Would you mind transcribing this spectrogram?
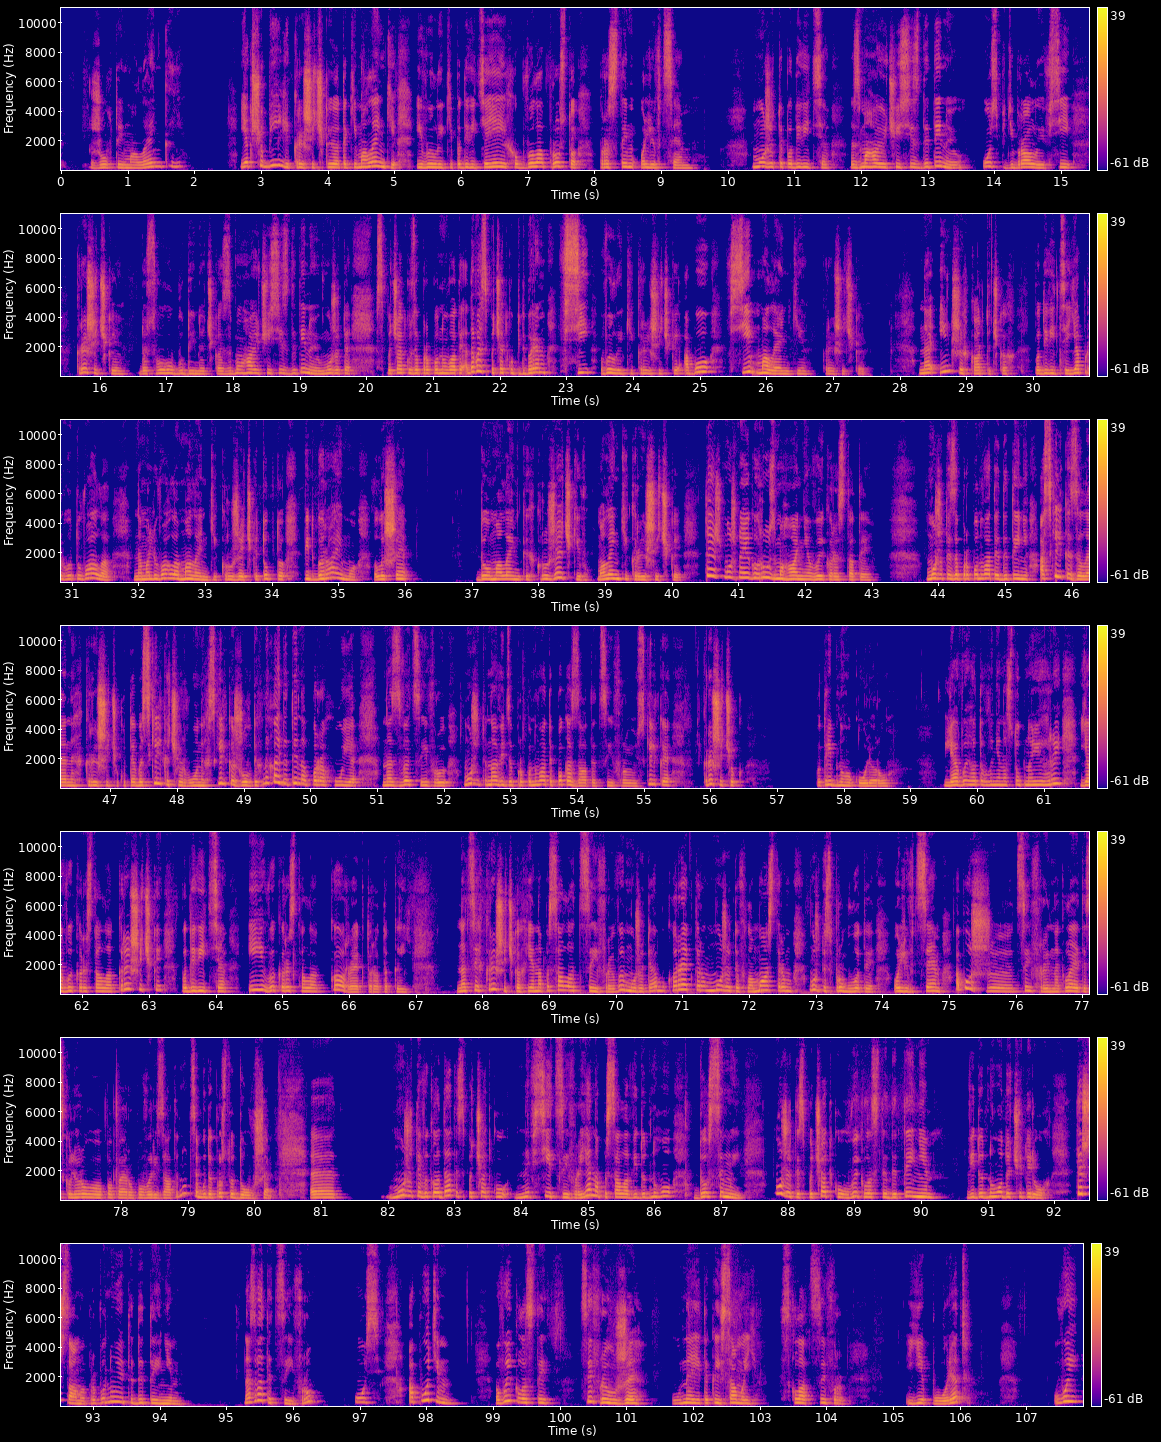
жовтий маленький. Якщо білі кришечки отакі маленькі і великі, подивіться, я їх обвела просто простим олівцем. Можете, подивіться, змагаючись із дитиною, ось підібрали всі кришечки до свого будиночка. Змагаючись із дитиною, можете спочатку запропонувати, а давай спочатку підберемо всі великі кришечки або всі маленькі кришечки. На інших карточках, подивіться, я приготувала, намалювала маленькі кружечки, тобто підбираємо лише до маленьких кружечків маленькі кришечки. Теж можна як гру змагання використати. Можете запропонувати дитині, а скільки зелених кришечок у тебе, скільки червоних, скільки жовтих. Нехай дитина порахує, назве цифрою. Можете навіть запропонувати показати цифрою, скільки кришечок потрібного кольору. Для виготовлення наступної гри я використала кришечки, подивіться, і використала коректор такий. На цих кришечках я написала цифри. Ви можете або коректором, можете фломастером, можете спробувати олівцем, або ж е, цифри наклеїти з кольорового паперу, повирізати. Ну, це буде просто довше. Можете викладати спочатку не всі цифри. Я написала від 1 до 7. Можете спочатку викласти дитині від 1 до 4. Те ж саме пропонуєте дитині назвати цифру, ось, а потім викласти цифри вже у неї такий самий склад цифр є поряд. Ви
